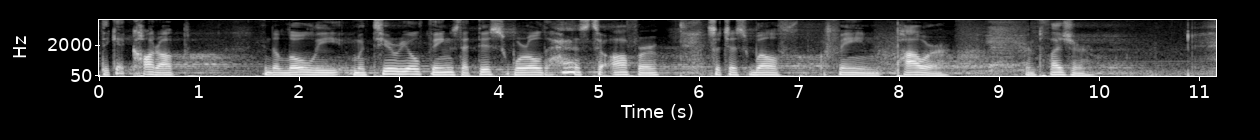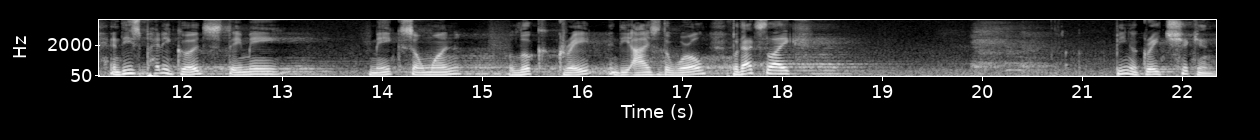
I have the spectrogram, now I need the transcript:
they get caught up in the lowly material things that this world has to offer, such as wealth, fame, power, and pleasure. And these petty goods, they may make someone look great in the eyes of the world, but that's like being a great chicken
